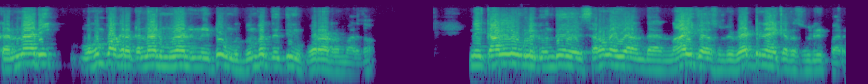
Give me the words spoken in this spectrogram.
கண்ணாடி முகம் பார்க்குற கண்ணாடி முன்னாடி நின்றுட்டு உங்க பிம்பத்தை எடுத்து நீங்க போராடுற மாதிரி தான் இன்னைக்கு காலையில உங்களுக்கு வந்து சரவணையா அந்த நாய் கதை சொல்லி வேட்டை நாய் கதை சொல்லியிருப்பாரு.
